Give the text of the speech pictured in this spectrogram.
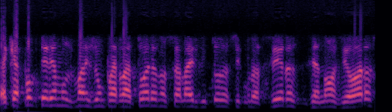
Daqui a pouco teremos mais um parlatório, a nossa live de toda segunda-feira, às 19 horas.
